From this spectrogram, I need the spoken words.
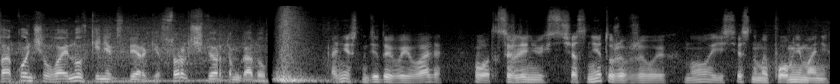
Закончил войну в Кенигсберге в 1944 году. Конечно, деды воевали. Вот, к сожалению, их сейчас нет уже в живых, но, естественно, мы помним о них.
